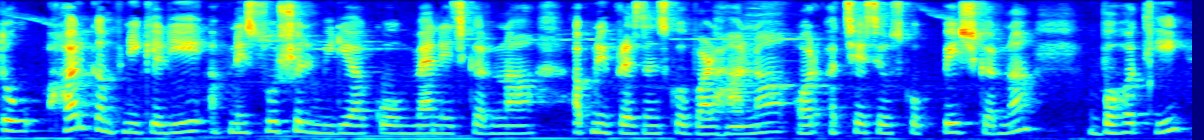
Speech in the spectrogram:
तो हर कंपनी के लिए अपने सोशल मीडिया को मैनेज करना, अपनी प्रेजेंस को बढ़ाना और अच्छे से उसको पेश करना बहुत ही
